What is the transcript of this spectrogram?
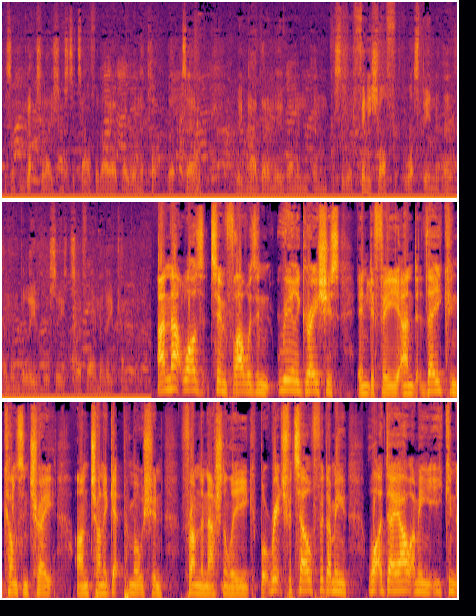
listen, congratulations to Telford. I hope they win the cup, but uh, we've now got to move on and, and sort of finish off what's been a, an unbelievable season so far in the league campaign. And that was Tim Flowers, and really gracious in defeat, and they can concentrate on trying to get promotion from the National League. But Rich for Telford, I mean, what a day out! I mean, you can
